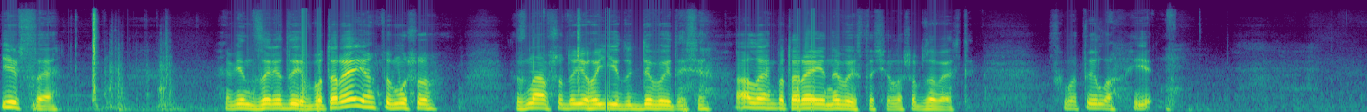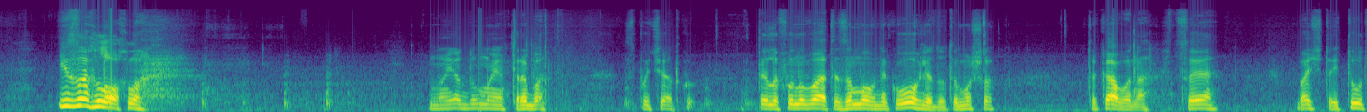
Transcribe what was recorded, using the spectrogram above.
І все. Він зарядив батарею, тому що знав, що до його їдуть дивитися, але батареї не вистачило, щоб завести. Схватило і. І заглохло. Ну, я думаю, треба спочатку телефонувати замовнику огляду, тому що така вона. Це, бачите, і тут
